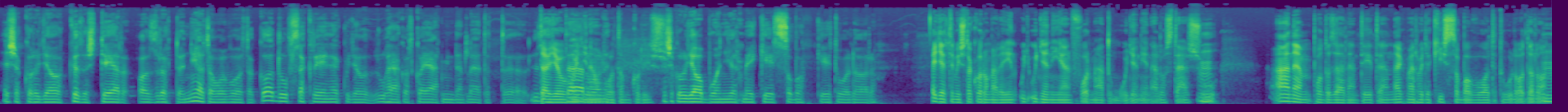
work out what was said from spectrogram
és akkor ugye a közös tér az rögtön nyílt, ahol voltak gardrób szekrények, ugye a ruhákat, kaját, mindent lehetett De jó, hogy én nem tárolni. voltam akkor is. És akkor ugye abból nyílt még két szoba, két oldalra. Egyetemista korom elején úgy, ugyanilyen formátum, ugyanilyen elosztású. Mm. Á, nem, pont az ellentéte ennek, mert hogy a kis szoba volt a túloldalon, Mm.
